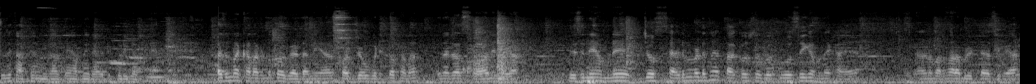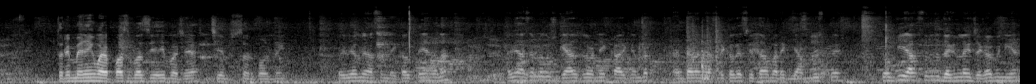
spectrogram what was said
तो खाते हैं निकालते हैं अपनी राइड पूरी करते हैं। आज मैं खाना पीना तो गड्ढा नहीं यार पर जो बुरीटो था ना इधर का स्वाद नहीं लगा। इसलिए हमने जो साइड में बैठे थे टाकोस वो उसी के हमने खाए हैं। एंड हमारा सारा बुरीटो ऐसे गया। तो रिमेनिंग हमारे पास बस यही बचे हैं चिप्स और कोल्ड ड्रिंक तो अभी हम यहाँ से निकलते हैं, है ना? अभी यहाँ से हम कुछ गैस जोड़ने कार के अंदर एंड हम यहाँ से निकलते हैं, सीधा हमारे कैमलूस पे। क्योंकि यहाँ से तो देखने लायक जगह भी नहीं है।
